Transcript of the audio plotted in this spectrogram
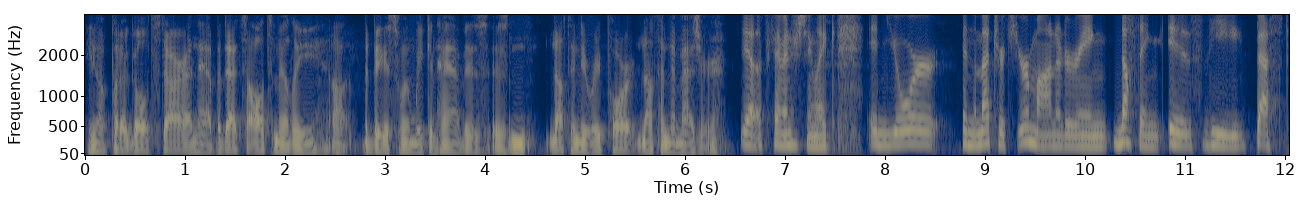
you know, put a gold star on that. But that's ultimately uh, the biggest one we can have is is nothing to report, nothing to measure. Yeah, that's kind of interesting. Like in your in the metrics you're monitoring, nothing is the best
